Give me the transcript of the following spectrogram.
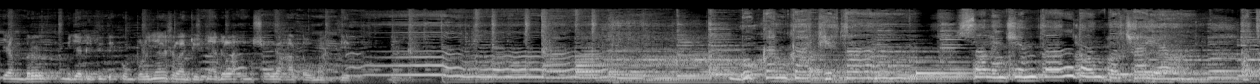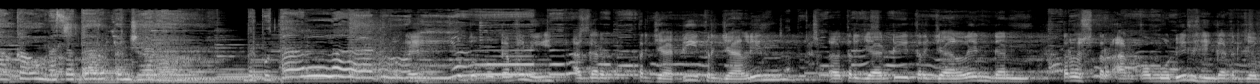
yang ber, menjadi titik kumpulnya. Selanjutnya adalah musola atau masjid. Bukankah kita saling cinta dan percaya? Atau kau merasa terpenjara dunia program ini agar terjadi terjalin eh, terjadi terjalin dan terus terakomodir hingga terjadi,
